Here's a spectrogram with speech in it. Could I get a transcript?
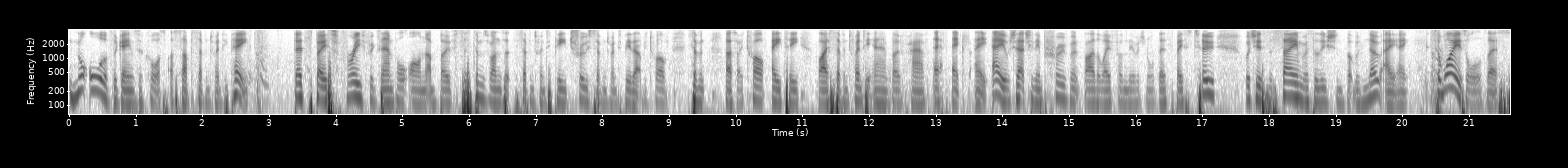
not all of the games, of course, are sub 720p. Dead Space 3, for example, on both systems runs at 720p, true 720p, that would be 12, 7, uh, sorry, 1280 by 720, and both have FXAA, which is actually an improvement, by the way, from the original Dead Space 2, which is the same resolution but with no AA. So why is all of this?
